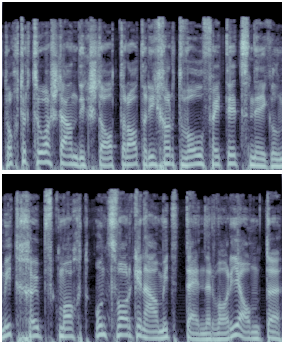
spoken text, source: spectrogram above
Doch der zuständige Stadtrat Richard Wolf hat jetzt Nägel mit Köpfen gemacht, und zwar genau mit dieser Variante.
